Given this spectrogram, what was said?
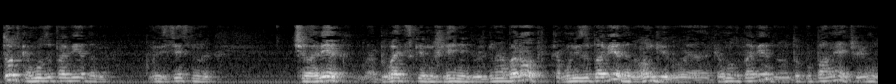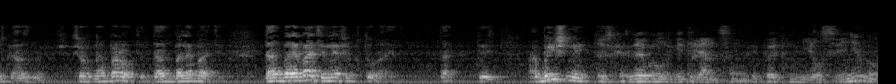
тот, кому заповедано. Ну, естественно, человек, обывательское мышление говорит наоборот, кому не заповедано, он герой, а кому заповедано, он только выполняет, что ему сказано. Все наоборот, дат балябати. Дат балябати нефик турает. Так, то есть обычный... То есть, когда я был вегетарианцем и поэтому не ел свинину,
